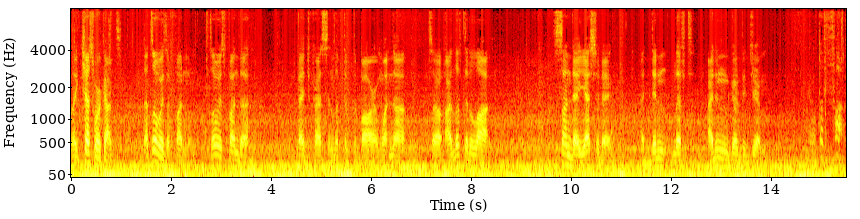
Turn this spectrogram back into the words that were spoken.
Like chest workouts. That's always a fun one. It's always fun to bench press and lift up the bar and whatnot. So I lifted a lot. Sunday, yesterday, I didn't lift, I didn't go to the gym. what the fuck?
